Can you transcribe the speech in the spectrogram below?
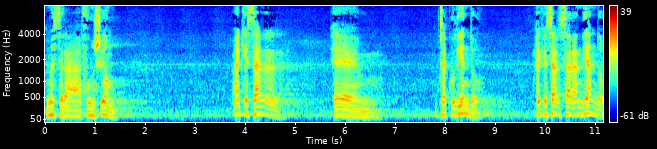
nuestra función. Hay que estar eh, sacudiendo, hay que estar zarandeando,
